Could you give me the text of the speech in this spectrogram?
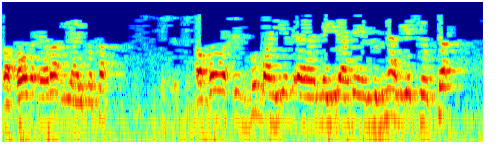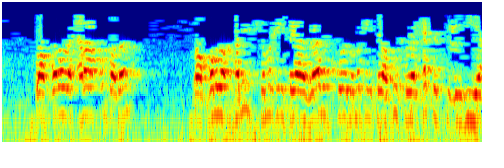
waa qolada eeraan iyo haysata waa qolada xizbullah iyo la yidhaahda ee lubnaan iyo joogta. Waa qolada ciraaq u badan. Waa qolada khaliijka markaysagaa haalibkooda markaysagaa ku sugan xagga sacuudiya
